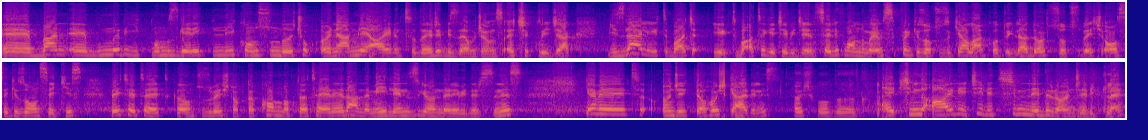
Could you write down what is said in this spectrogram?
Ee, ben e, bunları yıkmamız gerekliliği konusunda da çok önemli ayrıntıları bize hocamız açıklayacak. Bizlerle irtibata, irtibata geçebileceğiniz telefon numaram 0232 alan koduyla 435 18 18 reçete.kan35.com.tr'den de maillerinizi gönderebilirsiniz. Evet, öncelikle hoş geldiniz. Hoş bulduk. E, Şimdi aile içi iletişim nedir öncelikle?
